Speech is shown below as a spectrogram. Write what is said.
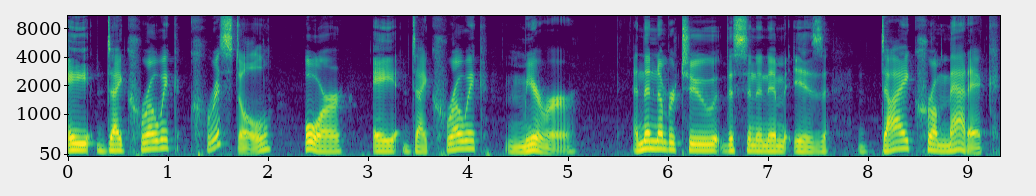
a dichroic crystal or a dichroic mirror. And then number two, the synonym is dichromatic,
